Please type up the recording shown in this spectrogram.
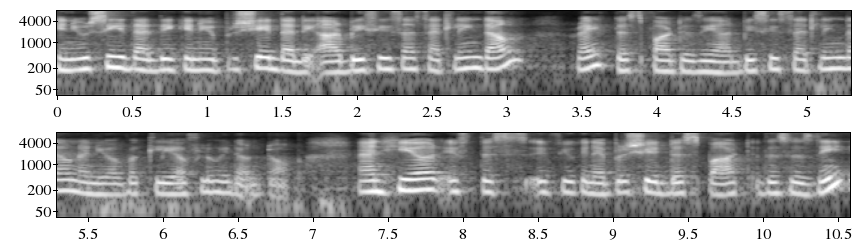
Can you see that they can you appreciate that the RBCs are settling down? Right. This part is the RBC settling down and you have a clear fluid on top. And here if this if you can appreciate this part this is the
